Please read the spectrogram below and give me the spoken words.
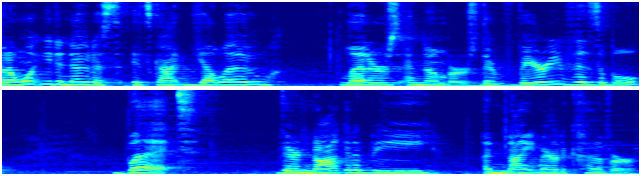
But I want you to notice it's got yellow letters and numbers. They're very visible, but they're not gonna be a nightmare to cover,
